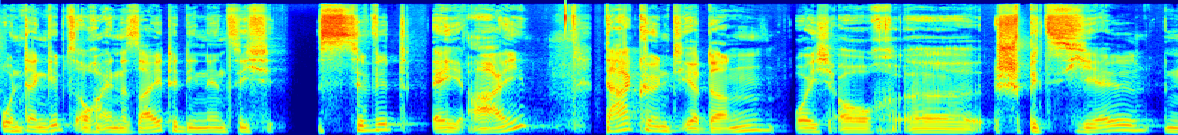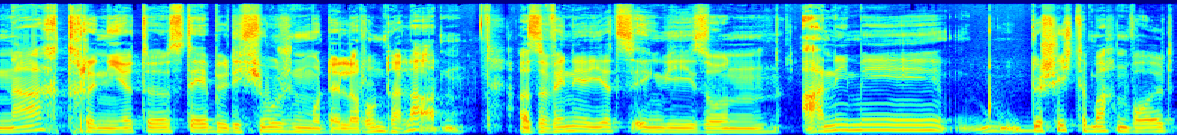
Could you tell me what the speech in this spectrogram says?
Und dann gibt es auch eine Seite, die nennt sich Civit AI. Da könnt ihr dann euch auch äh, speziell nachtrainierte Stable Diffusion Modelle runterladen. Also wenn ihr jetzt irgendwie so ein Anime-Geschichte machen wollt,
